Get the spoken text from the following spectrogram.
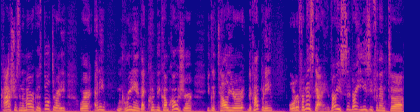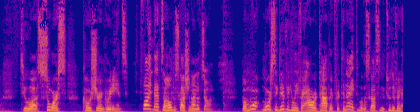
Kashrus in America is built already, where any ingredient that could become kosher, you could tell your the company order from this guy. Very very easy for them to to uh, source kosher ingredients. Fine, that's a whole discussion on its own. But more more significantly for our topic for tonight, we'll discuss in two different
